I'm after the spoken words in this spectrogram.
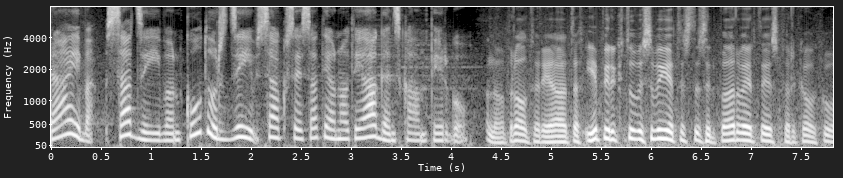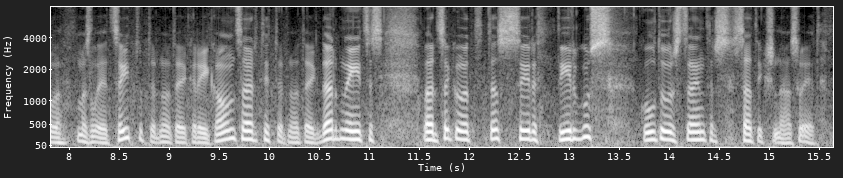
raiba, sadzīva un kultūras dzīve sākusies atjaunot Jāgenskalna tirgu. No proletariāta iepirktuves vietas tas ir pārvērties par kaut ko mazliet citu. Tur notiek arī koncerti, tur notiek darbnīcas. Vārds sakot, tas ir tirgus, kultūras centrs, satikšanās vieta.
